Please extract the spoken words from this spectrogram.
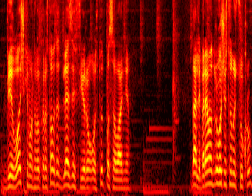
Білочки можна використовувати для зефіру. Ось тут посилання. Далі беремо другу частину цукру.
